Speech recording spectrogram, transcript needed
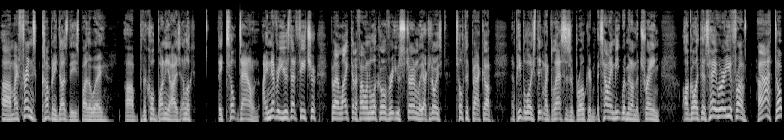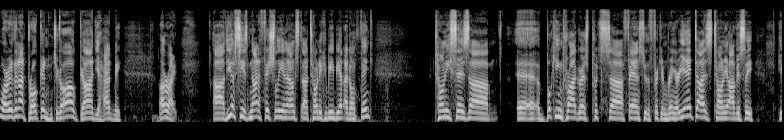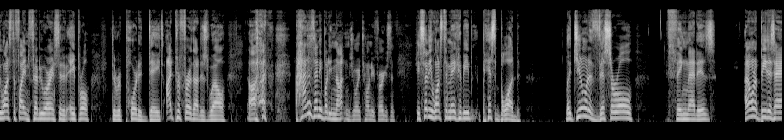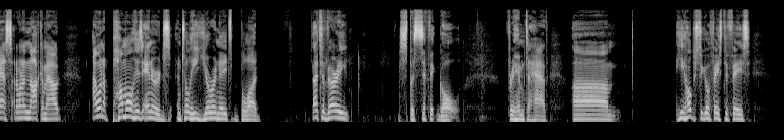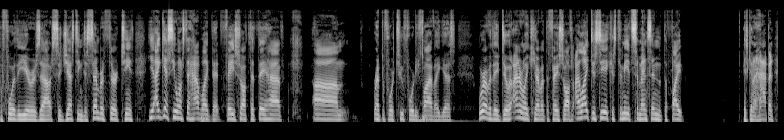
Uh, my friend's company does these, by the way. Uh, they're called bunny eyes. And look, they tilt down. I never use that feature, but I like that if I want to look over at you sternly, I can always tilt it back up. And people always think my glasses are broken. It's how I meet women on the train. I'll go like this Hey, where are you from? Huh? Don't worry, they're not broken. And she go, Oh, God, you had me. All right. Uh, the UFC has not officially announced uh, Tony Khabib yet, I don't think. Tony says uh, uh booking progress puts uh, fans through the freaking ringer. Yeah, it does, Tony, obviously. He wants to fight in February instead of April the reported date. I'd prefer that as well. Uh, how does anybody not enjoy Tony Ferguson? He said he wants to make Khabib piss blood. Like, do you know what a visceral thing that is? I don't want to beat his ass. I don't want to knock him out. I want to pummel his innards until he urinates blood. That's a very specific goal for him to have. Um, he hopes to go face to face before the year is out, suggesting December 13th. Yeah, I guess he wants to have like that face off that they have um, right before 245, I guess, wherever they do it. I don't really care about the face offs. I like to see it because to me it cements in that the fight is going to happen.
